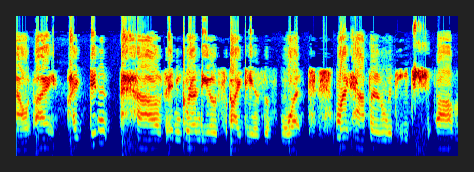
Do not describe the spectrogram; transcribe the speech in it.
out, I I didn't have any grandiose ideas of what might happen with each um,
